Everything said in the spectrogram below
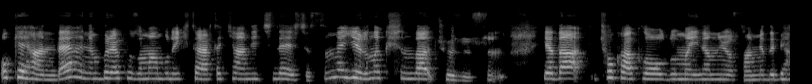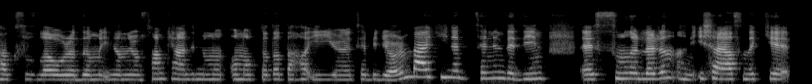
okey Hande hani bırak o zaman bunu iki tarafta kendi içinde yaşasın ve yarın akışında çözülsün. Ya da çok haklı olduğuma inanıyorsam ya da bir haksızlığa uğradığıma inanıyorsam kendimi o noktada daha iyi yönetebiliyorum. Belki yine senin dediğin e, sınırların hani iş hayatındaki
